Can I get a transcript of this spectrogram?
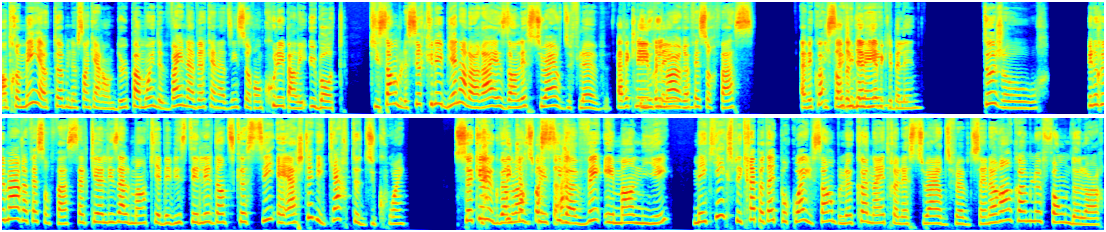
Entre mai et octobre 1942, pas moins de 20 navires canadiens seront coulés par les U-boats, qui semblent circuler bien à leur aise dans l'estuaire du fleuve. Avec les Une rumeur refait surface. Avec quoi? Ils sont Avec les avec les baleines. Toujours. Une rumeur refait surface, celle que les Allemands qui avaient visité l'île d'Anticosti aient acheté des cartes du coin. Ce que le gouvernement du postales. va véhément nier, mais qui expliquerait peut-être pourquoi ils semblent connaître l'estuaire du fleuve du Saint-Laurent comme le fond de leur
